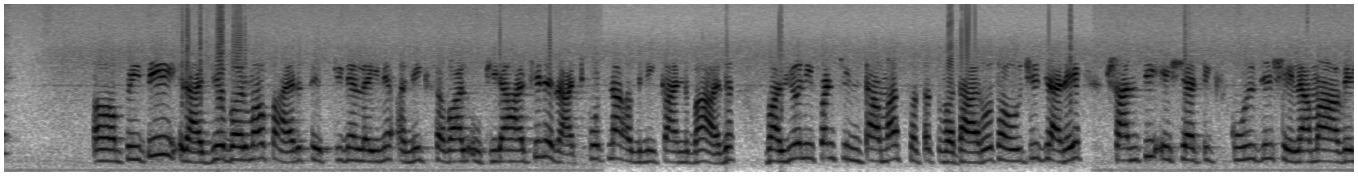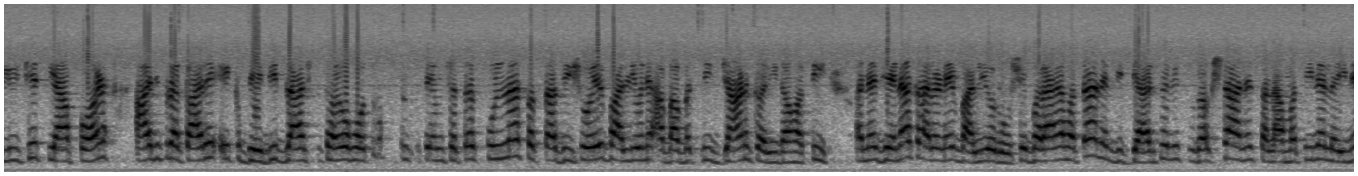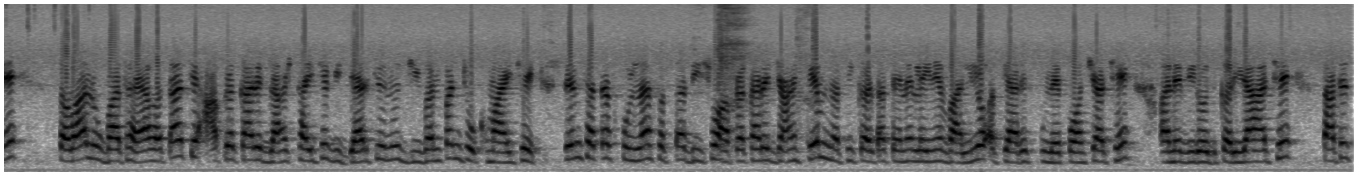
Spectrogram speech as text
પ્રીતિ, રાજ્યભરમાં ફાયર સેફટીને લઈને અનેક સવાલ ઉઠી રહ્યા છે ને રાજકોટના અગ્નિકાંડ બાદ વાલીઓની પણ ચિંતામાં સતત વધારો થયો છે. જ્યારે શાંતિ એશિયાટિક સ્કૂલ જે શેલામાં આવેલી છે, ત્યાં પણ આ જ પ્રકારે એક ભેદી બ્લાસ્ટ થયો હતો. તેમ છતાં સ્કૂલના સત્તાધીશોએ વાલીઓને આ બાબતની જાણ કરી ન હતી અને જેના કારણે વાલીઓ રોષે ભરાયા હતા અને વિદ્યાર્થીઓની સુરક્ષા અને સલામતીને લઈને સવાલ ઊભા થયા હતા કે આ પ્રકારે બ્લાસ્ટ થાય છે, વિદ્યાર્થીઓનું જીવન પણ જોખમાય છે. તેમ છતાં સ્કૂલના સત્તાધીશો આ પ્રકારે જાણ કેમ નથી કરતા, તેને લઈને વાલીઓ અત્યારે સ્કૂલે પહોંચ્યા છે અને વિરોધ કરી રહ્યા છે. સાથે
